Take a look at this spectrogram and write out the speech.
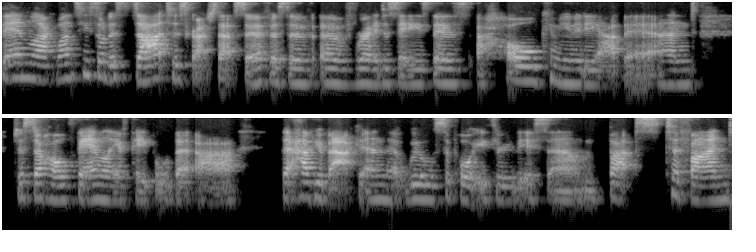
then like once you sort of start to scratch that surface of of rare disease, there's a whole community out there and just a whole family of people that are that have your back and that will support you through this. Um, but to find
